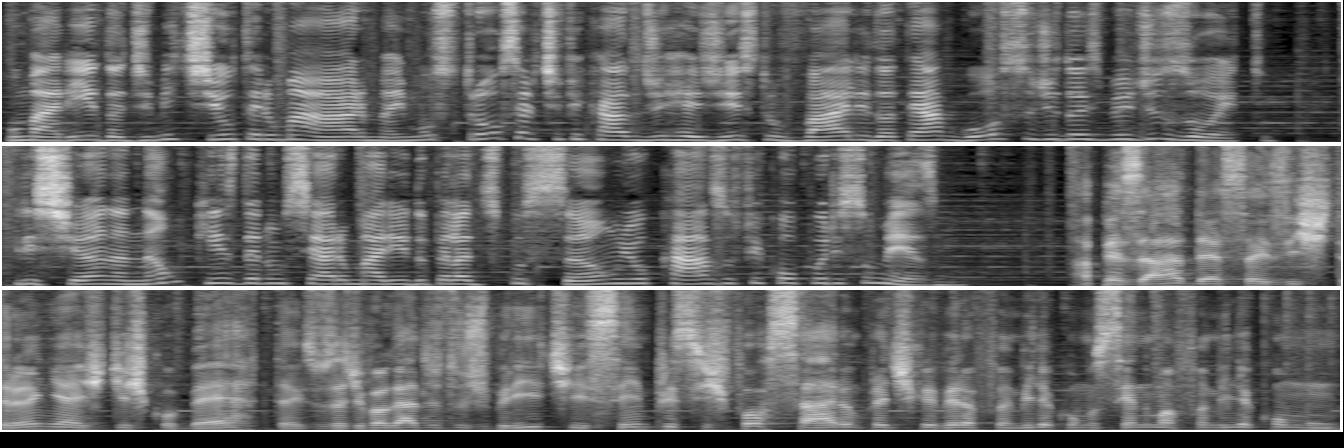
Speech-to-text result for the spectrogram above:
O marido admitiu ter uma arma e mostrou o certificado de registro válido até agosto de 2018. Cristiana não quis denunciar o marido pela discussão e o caso ficou por isso mesmo. Apesar dessas estranhas descobertas, os advogados dos Brits sempre se esforçaram para descrever a família como sendo uma família comum.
